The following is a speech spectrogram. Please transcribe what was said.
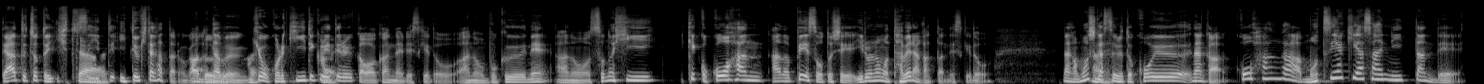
で、あとちょっと一つじゃあ言って言っておきたかったのが、あどうぞ。多分はい。今日これ聞いてくれてるかわかんないですけど、あの、僕ね、あの、その日、結構後半、あの、ペース落としていろんなもの食べなかったんですけど、なんかもしかするとこういう、なんか後半がもつ焼き屋さんに行ったんで、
